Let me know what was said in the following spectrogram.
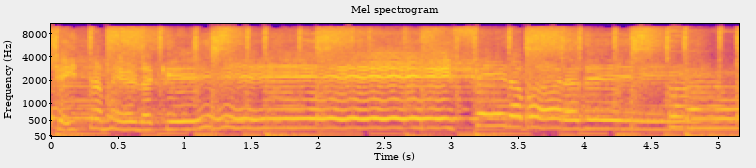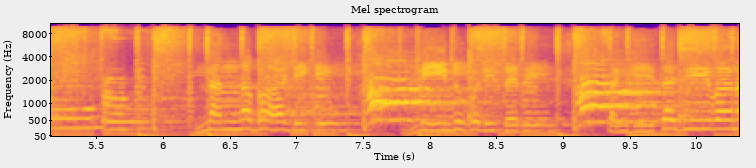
ಚೈತ್ರ ಮೇಳಕ್ಕೆ ಸೇರಬಾರದೆ. ನನ್ನ ಬಾಡಿಗೆ ನೀನು ಬಳಿದರೆ ಸಂಗೀತ ಜೀವನ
